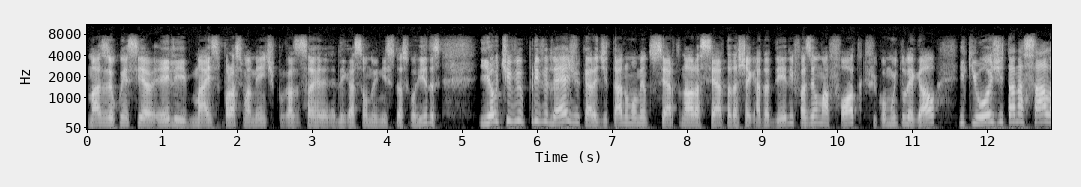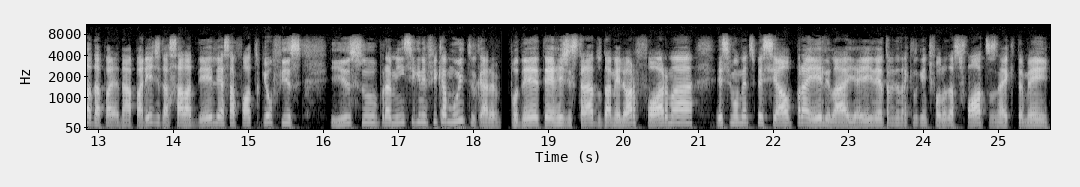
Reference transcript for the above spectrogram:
mas eu conhecia ele mais proximamente por causa dessa ligação no início das corridas. E eu tive o privilégio, cara, de estar no momento certo, na hora certa da chegada dele e fazer uma foto que ficou muito legal e que hoje está na sala, da, na parede da sala dele, essa foto que eu fiz. E isso para mim significa muito, cara, poder ter registrado da melhor forma esse momento especial para ele lá. E aí entra dentro daquilo que a gente falou das fotos, né, que também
